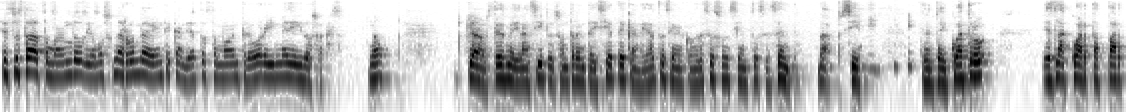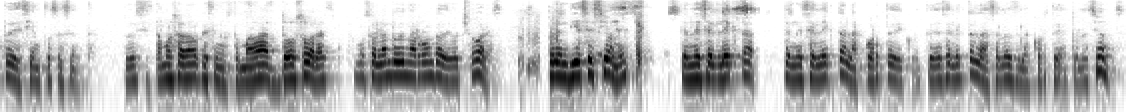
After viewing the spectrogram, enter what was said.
esto estaba tomando, digamos, una ronda de 20 candidatos tomaba entre hora y media y dos horas, ¿no? Claro, ustedes me dirán, sí, pues son 37 candidatos y en el Congreso son 160. Va, pues sí, 34 es la cuarta parte de 160. Entonces, si estamos hablando que si nos tomaba dos horas, estamos hablando de una ronda de ocho horas. Pero en diez sesiones tenés electa, tenés electa la corte de, tenés electa las salas de la Corte de Apelaciones.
